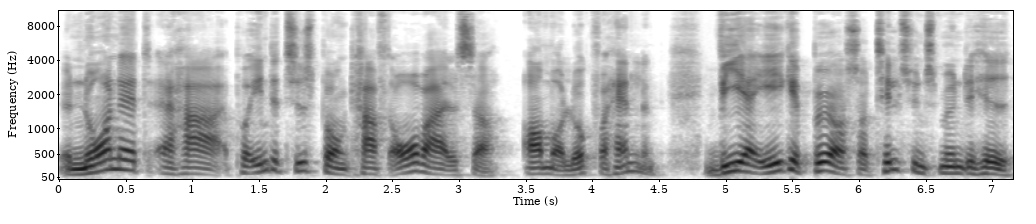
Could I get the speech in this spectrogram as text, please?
Nordnet har på intet tidspunkt haft overvejelser om at lukke for handlen. Vi er ikke børs- og tilsynsmyndighed,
